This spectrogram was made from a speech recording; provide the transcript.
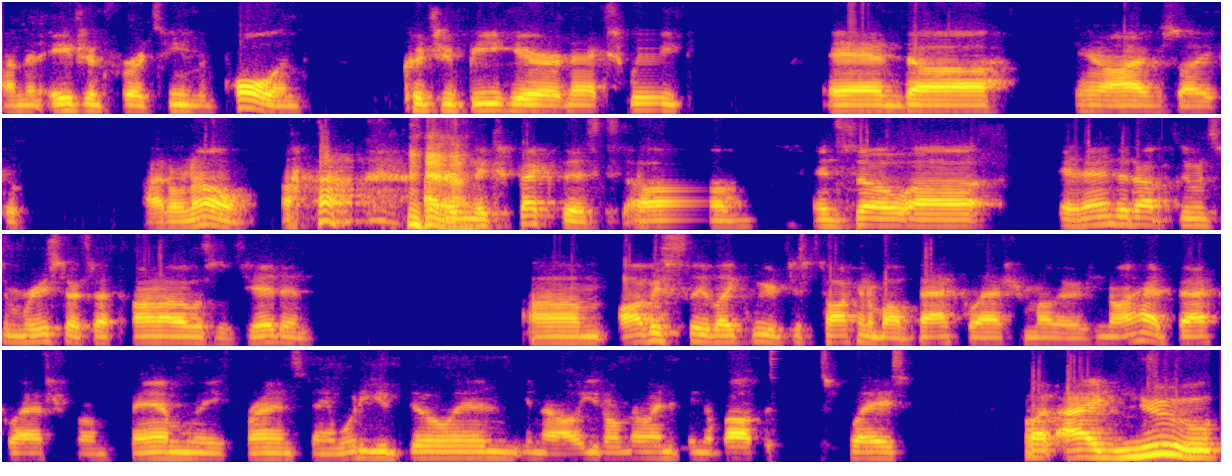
I'm an agent for a team in Poland could you be here next week? And, uh, you know, I was like, I don't know. I didn't expect this. Um, and so uh, it ended up doing some research. I found out I was legit. And um, obviously, like we were just talking about backlash from others, you know, I had backlash from family, friends saying, What are you doing? You know, you don't know anything about this place. But I knew,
